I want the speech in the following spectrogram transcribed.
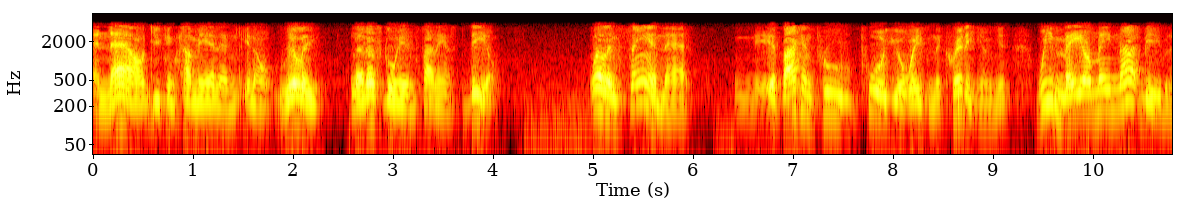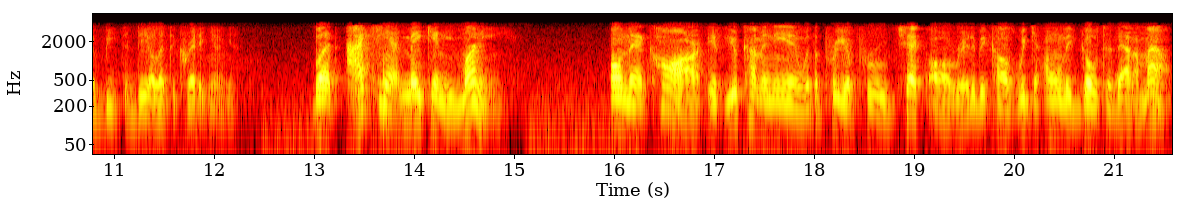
And now you can come in and you know really let us go ahead and finance the deal. Well, in saying that, if I can prove, pull you away from the credit union, we may or may not be able to beat the deal at the credit union. But I can't make any money on that car if you're coming in with a pre-approved check already because we can only go to that amount.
